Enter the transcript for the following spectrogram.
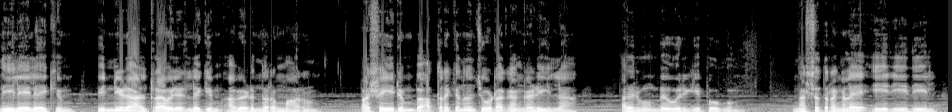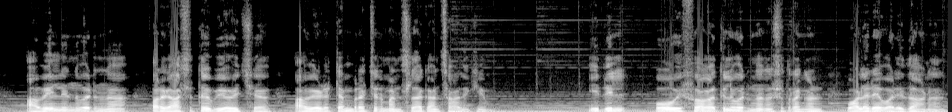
നീലയിലേക്കും പിന്നീട് അൾട്രാവയലറ്റിലേക്കും അവയുടെ നിറം മാറും. പക്ഷേ ഇരുമ്പ് അത്രയ്ക്കൊന്നും ചൂടാക്കാൻ കഴിയില്ല. അതിനു മുമ്പേ ഉരുകിപ്പോകും. നക്ഷത്രങ്ങളെ ഈ രീതിയിൽ അവയിൽ നിന്ന് വരുന്ന പ്രകാശത്തെ ഉപയോഗിച്ച് അവയുടെ ടെമ്പറേച്ചർ മനസ്സിലാക്കാൻ സാധിക്കും. ഇതിൽ ഓ വിഭാഗത്തിൽ വരുന്ന നക്ഷത്രങ്ങൾ വളരെ വലുതാണ്.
